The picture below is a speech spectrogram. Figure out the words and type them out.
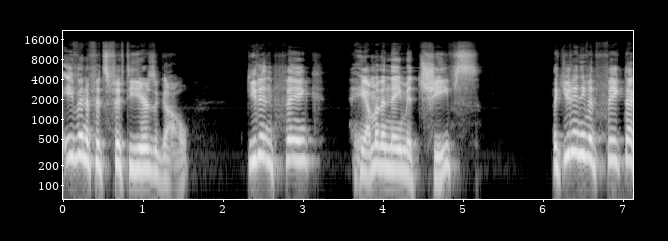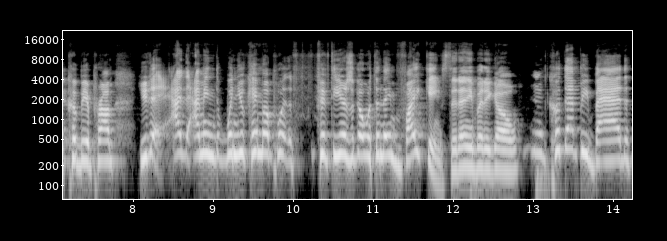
even if it's 50 years ago, you didn't think, hey, I'm going to name it Chiefs. Like, you didn't even think that could be a problem. You, I, I mean, when you came up with 50 years ago with the name Vikings, did anybody go, "Mm, could that be bad?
